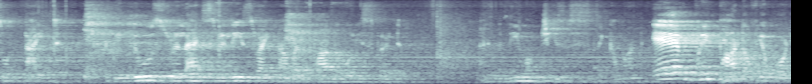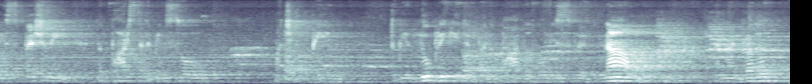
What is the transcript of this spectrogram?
so tight, to be loose, relaxed, released right now by the power of the Holy Spirit. And in the name of Jesus, I command every part of your body, especially the parts that have been so much in pain, to be lubricated by the power of the Holy Spirit now. And my brother, the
